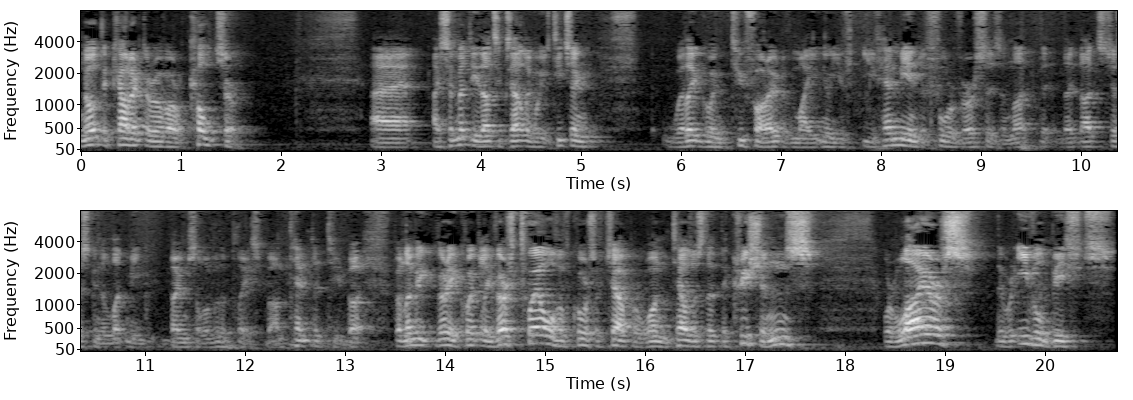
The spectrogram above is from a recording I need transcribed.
not the character of our culture. Uh, I submit to you that's exactly what he's teaching. Without going too far out of my, you know, you've you've hemmed me into four verses, and that, that that's just going to let me bounce all over the place. But I'm tempted to. But but let me very quickly. Verse twelve, of course, of chapter one tells us that the Cretans were liars, they were evil beasts,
